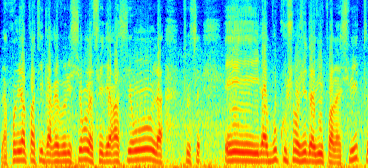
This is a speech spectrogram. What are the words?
la première partie de la révolution, la fédération, et il a beaucoup changé d'avis par la suite.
